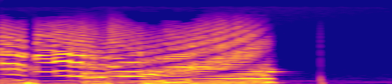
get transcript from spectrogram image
Oh, my God.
